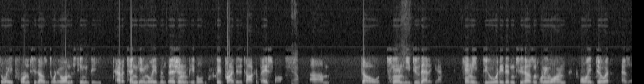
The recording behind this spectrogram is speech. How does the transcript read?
the way he performed in 2021, this team would be have a 10 game lead in the division, and people would probably be the talk of baseball. Yeah. Um, so can he do that again? Can he do what he did in 2021? Only do it as a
